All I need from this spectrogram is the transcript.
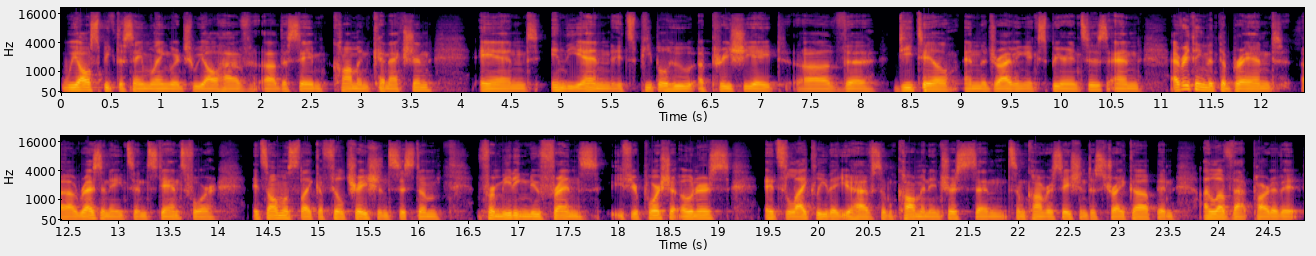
we all speak the same language. We all have uh, the same common connection. And in the end, it's people who appreciate uh, the detail and the driving experiences and everything that the brand uh, resonates and stands for. It's almost like a filtration system for meeting new friends. If you're Porsche owners, it's likely that you have some common interests and some conversation to strike up. And I love that part of it.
